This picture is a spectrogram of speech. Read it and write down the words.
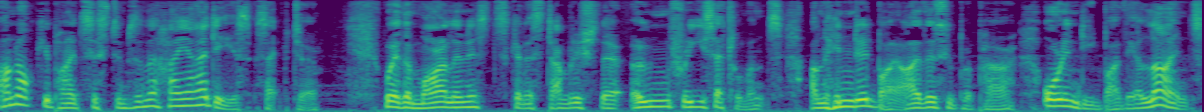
unoccupied systems in the Hyades sector, where the Marlinists can establish their own free settlements unhindered by either superpower or indeed by the Alliance,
